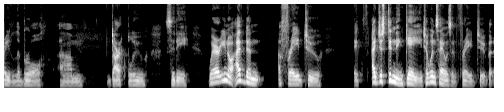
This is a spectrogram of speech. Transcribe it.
very liberal, um, dark blue city where, you know, I've been afraid to, I just didn't engage. I wouldn't say I was afraid to, but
